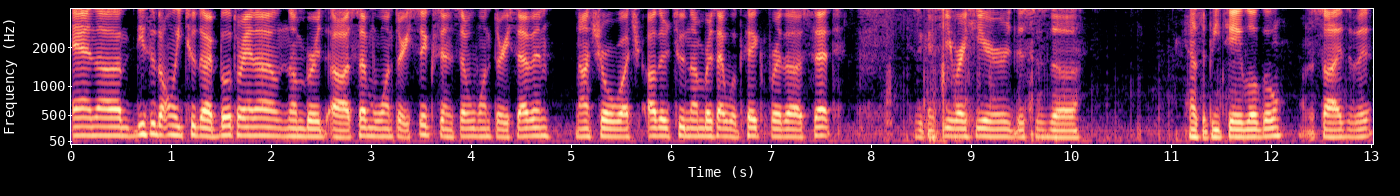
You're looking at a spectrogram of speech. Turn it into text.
And um, these are the only two that I built right now, numbered uh, 7136 and 7137. Not sure which other two numbers I would pick for the set. As you can see right here, this is the has the PTA logo on the sides of it.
